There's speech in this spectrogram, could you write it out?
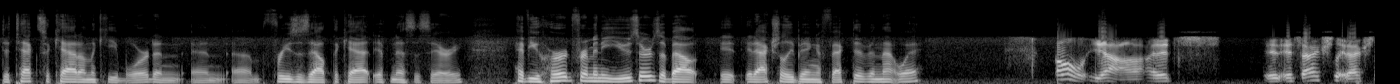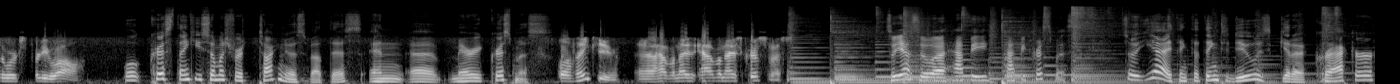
detects a cat on the keyboard and and um, freezes out the cat if necessary. Have you heard from any users about it, it actually being effective in that way? Oh yeah, it's it, it's actually it actually works pretty well. Well, Chris, thank you so much for talking to us about this, and uh, Merry Christmas. Well, thank you. Uh, have a nice have a nice Christmas. So yeah, so uh, happy happy Christmas. So yeah, I think the thing to do is get a cracker,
